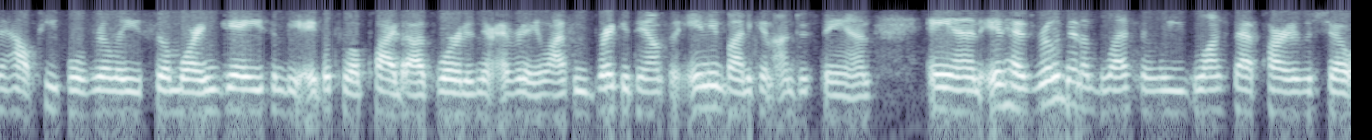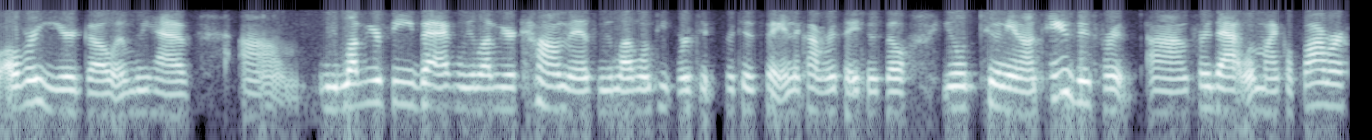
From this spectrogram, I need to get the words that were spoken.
to help people really feel more engaged and be able to apply God's word in their everyday life. We break it down so anybody can understand. And it has really been a blessing. We launched that part of the show over a year ago, and we have um, we love your feedback. We love your comments. We love when people participate in the conversation. So you'll tune in on Tuesdays for um, for that with Michael Farmer,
